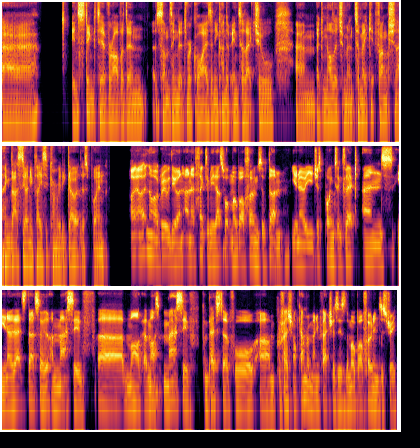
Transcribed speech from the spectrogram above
uh, instinctive rather than something that requires any kind of intellectual um, acknowledgement to make it function. I think that's the only place it can really go at this point. I, I, no, I agree with you, and, and, effectively, that's what mobile phones have done. You know, you just point and click, and you know that's that's a, a massive, uh, mark, a mass, massive competitor for um, professional camera manufacturers is the mobile phone industry.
